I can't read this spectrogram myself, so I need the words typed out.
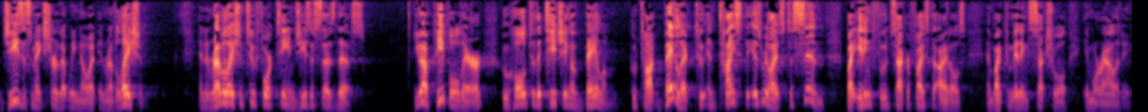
Jesus makes sure that we know it in Revelation. And in Revelation 2.14, Jesus says this, You have people there who hold to the teaching of Balaam, who taught Balak to entice the Israelites to sin by eating food sacrificed to idols and by committing sexual immorality.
